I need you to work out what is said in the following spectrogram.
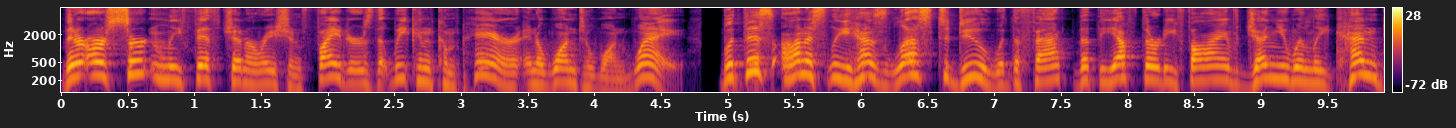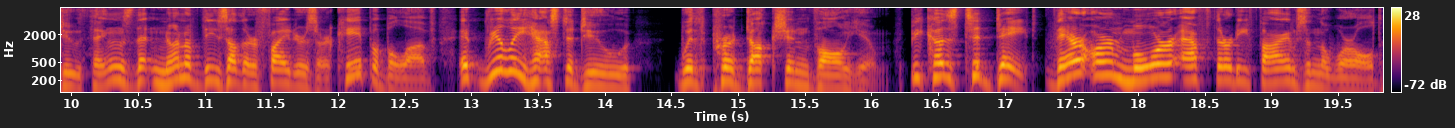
there are certainly fifth generation fighters that we can compare in a one to one way. But this honestly has less to do with the fact that the F 35 genuinely can do things that none of these other fighters are capable of. It really has to do with production volume. Because to date, there are more F 35s in the world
